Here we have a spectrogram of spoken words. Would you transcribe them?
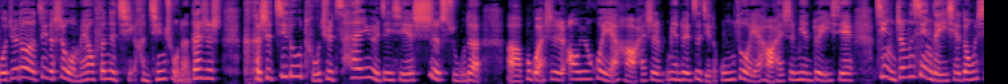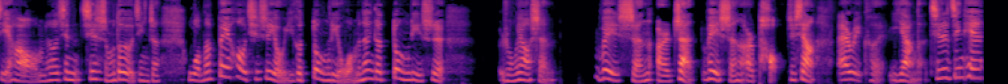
我觉得这个是我们要分得清很清楚的，但是可是基督徒去参与这些世俗的啊，不管是奥运会也好，还是面对自己的工作也好，还是面对一些竞争性的一些东西哈，我们说现其实什么都有竞争，我们背后其实有一个动力，我们那个动力是荣耀神，为神而战，为神而跑，就像 Eric 一样的。其实今天。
